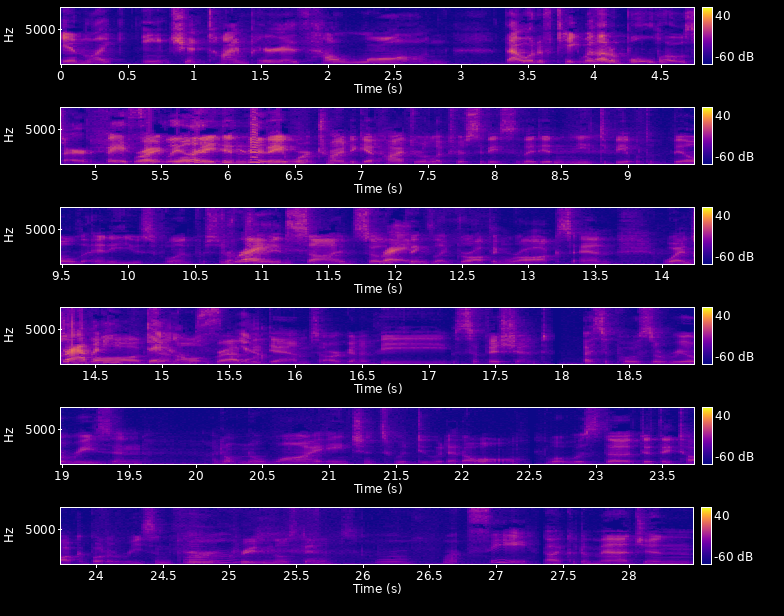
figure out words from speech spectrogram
in like ancient time periods how long that would have taken without a bulldozer, basically. Right. Well, like- they didn't. They weren't trying to get hydroelectricity, so they didn't need to be able to build any useful infrastructure Right. inside. So Right. things like dropping rocks and wedging Gravity logs and all gravity yeah. dams are going to be sufficient. I suppose the real reason. I don't know why ancients would do it at all. What was the? Did they talk about a reason for Um, creating those dams? Well, let's see. I could imagine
